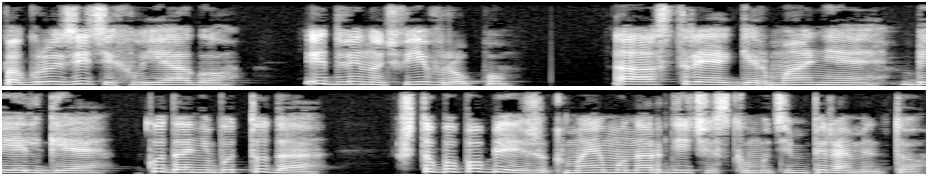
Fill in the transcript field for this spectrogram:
погрузить их в Ягу и двинуть в Европу. Австрия, Германия, Бельгия, куда-нибудь туда, чтобы поближе к моему нордическому темпераменту.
